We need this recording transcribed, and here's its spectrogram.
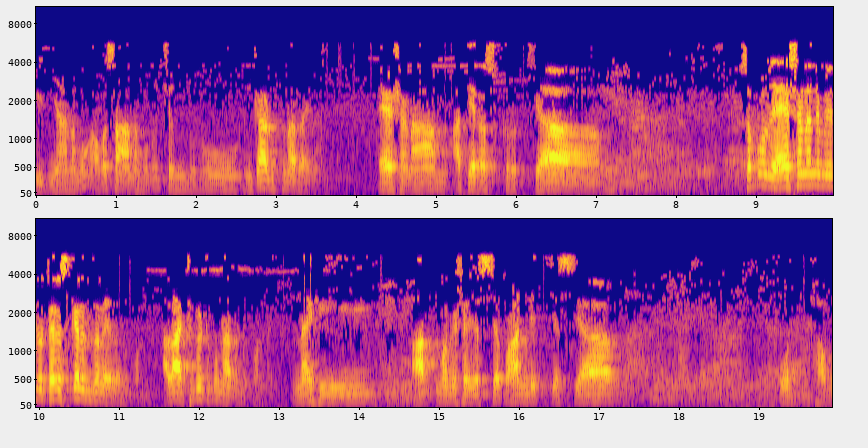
ఈ జ్ఞానము అవసానమును చెందును. ఇంకా అంటున్నారు ఆయన. ఏషణాం అతిరస్కృత్య. సపోజ్ ఏషణని మీరు తిరస్కరించలేదనుకోండి అలా అట్టిపెట్టుకున్నారనుకోండి నహి ఆత్మ విషయస్య పాండిత్యస్య ఉద్భవ.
